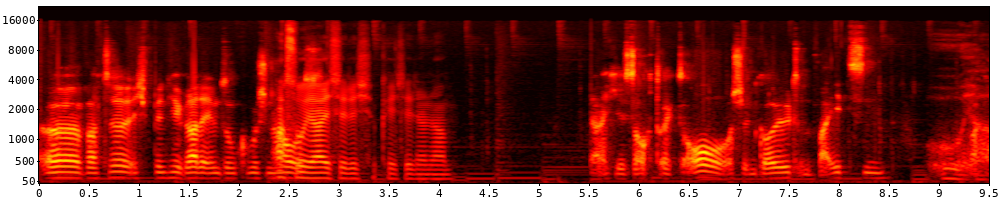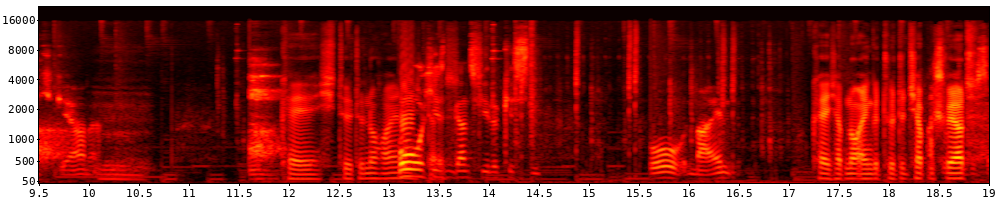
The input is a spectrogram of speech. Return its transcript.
Äh, warte, ich bin hier gerade in so einem komischen Ach Haus. so, ja, ich sehe dich. Okay, ich sehe den Namen. Ja, hier ist auch direkt, oh, schön Gold und Weizen. Oh Mag ich gerne. Hm. Okay, ich töte noch einen. Oh, Da hier ist- sind ganz viele Kisten. Oh, nein. Okay, ich habe noch einen getötet. Ich habe ein so, Schwert. das?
